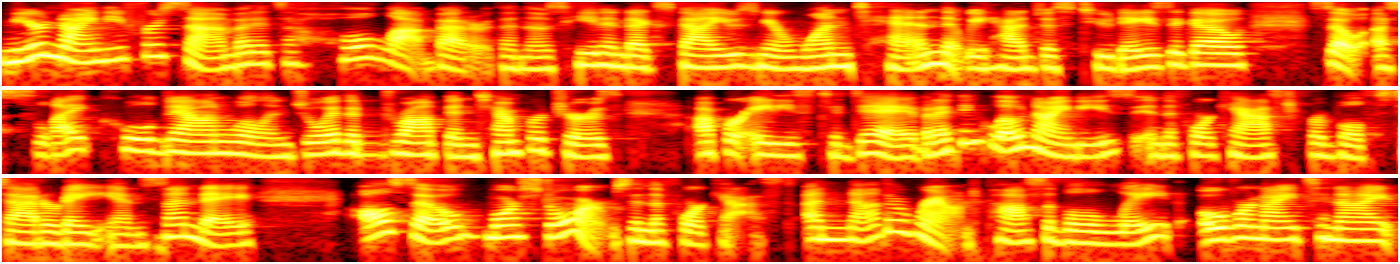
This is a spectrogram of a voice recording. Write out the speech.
near 90 for some, but it's a whole lot better than those heat index values near 110 that we had just two days ago. So a slight cool down will enjoy the drop in temperatures upper 80s today, but I think low 90s in the forecast for both Saturday and Sunday. Also, more storms in the forecast. Another round possible late overnight tonight.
